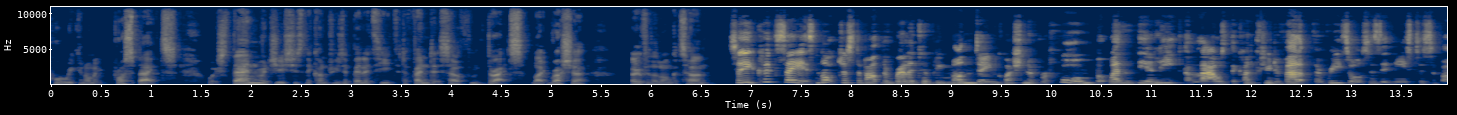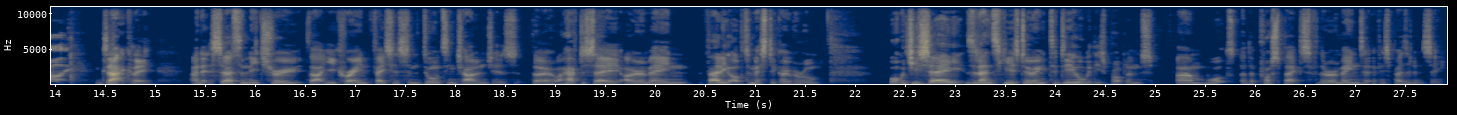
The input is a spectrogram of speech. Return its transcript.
poor economic prospects, which then reduces the country's ability to defend itself from threats like Russia over the longer term. So you could say it's not just about the relatively mundane question of reform, but whether the elite allows the country to develop the resources it needs to survive. Exactly. And it's certainly true that Ukraine faces some daunting challenges, though I have to say I remain fairly optimistic overall. What would you say Zelensky is doing to deal with these problems? Um, what are the prospects for the remainder of his presidency?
